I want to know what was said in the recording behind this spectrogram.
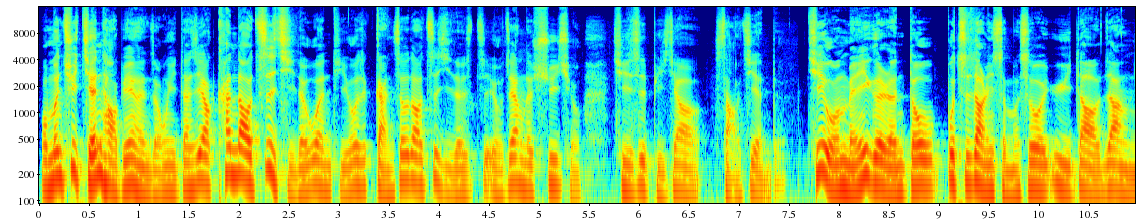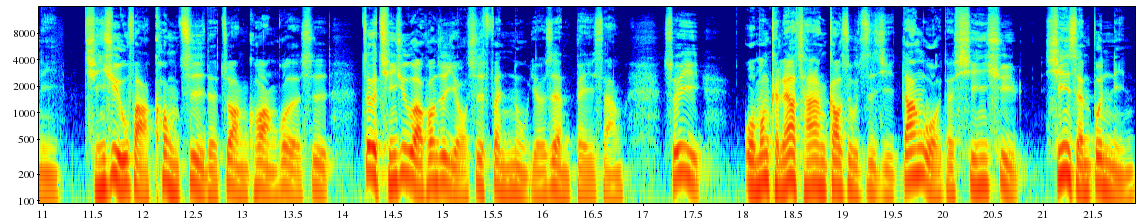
我们去检讨别人很容易，但是要看到自己的问题，或者感受到自己的有这样的需求，其实是比较少见的。其实我们每一个人都不知道你什么时候遇到让你情绪无法控制的状况，或者是这个情绪无法控制，有是愤怒，有是很悲伤。所以我们可能要常常告诉自己：当我的心绪、心神不宁。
